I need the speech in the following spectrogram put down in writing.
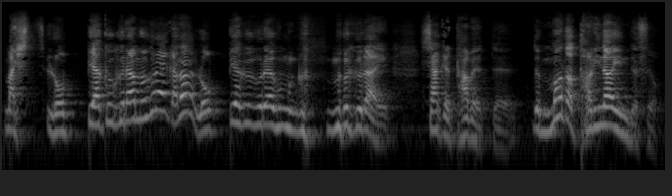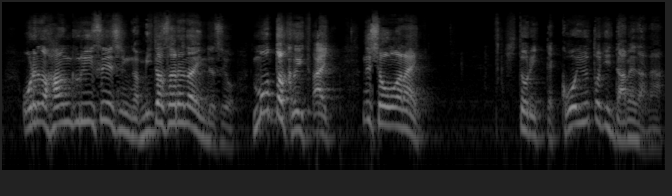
まあ、600g ぐらいかな ?600g ぐらい鮭食べて、で、まだ足りないんですよ。俺のハングリー精神が満たされないんですよ。もっと食いたいで、しょうがない。一人ってこういう時ダメだな。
